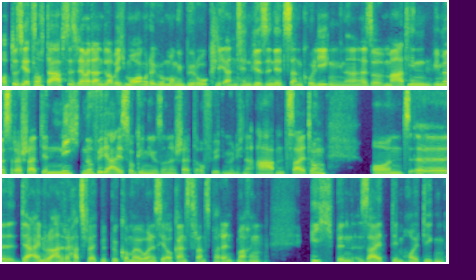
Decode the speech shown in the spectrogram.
Ob du es jetzt noch darfst, das werden wir dann, glaube ich, morgen oder übermorgen im Büro klären, denn wir sind jetzt dann Kollegen. Ne? Also Martin Wiemerstra schreibt ja nicht nur für die Eishockey News, sondern schreibt auch für die Münchner Abendzeitung. Und äh, der eine oder andere hat es vielleicht mitbekommen, wir wollen es hier auch ganz transparent machen. Ich bin seit dem heutigen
